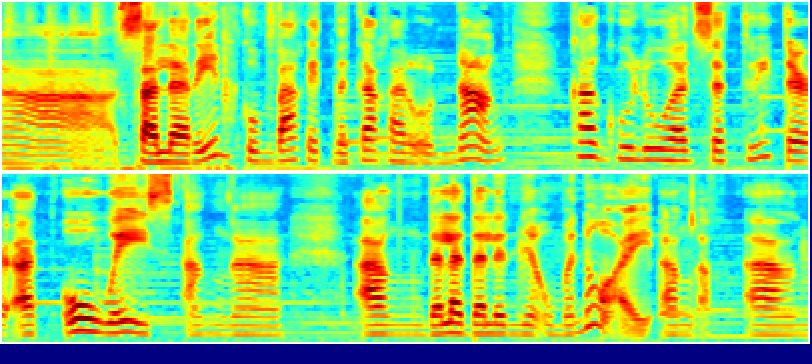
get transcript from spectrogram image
ah, salarin kung bakit nagkakaroon ng kaguluhan sa Twitter at always ang ah, ang daladalan niya umano ay ang ang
